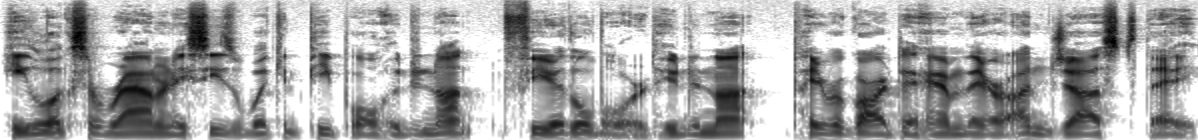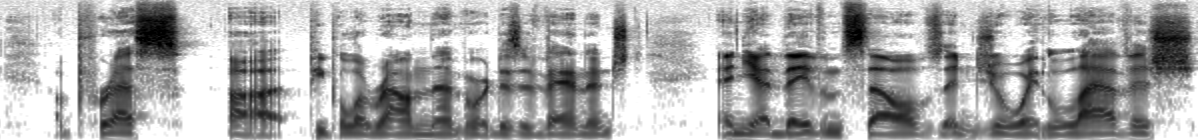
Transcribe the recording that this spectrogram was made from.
he looks around and he sees wicked people who do not fear the Lord, who do not pay regard to him. They are unjust, they oppress uh, people around them who are disadvantaged, and yet they themselves enjoy lavish,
